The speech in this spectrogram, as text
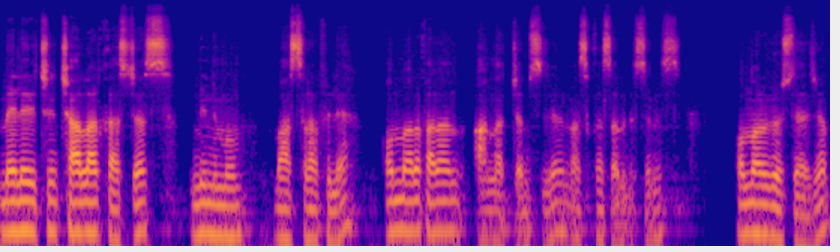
Mele için çarlar kasacağız. Minimum masraf ile. Onları falan anlatacağım size. Nasıl kasabilirsiniz. Onları göstereceğim.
